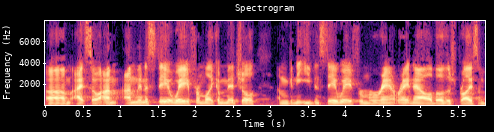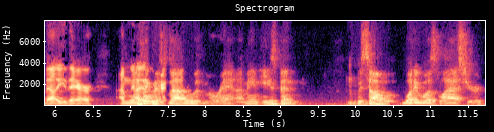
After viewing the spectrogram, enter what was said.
Um, I so I'm I'm going to stay away from like a Mitchell. I'm going to even stay away from Morant right now, although there's probably some value there. I'm going. I think there's value with Morant. I mean, he's been Mm-hmm. We saw what he was last year.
